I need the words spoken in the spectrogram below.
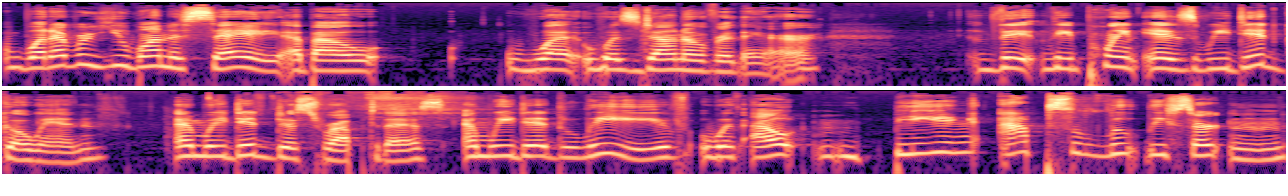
whatever you want to say about what was done over there, the the point is we did go in and we did disrupt this and we did leave without being absolutely certain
